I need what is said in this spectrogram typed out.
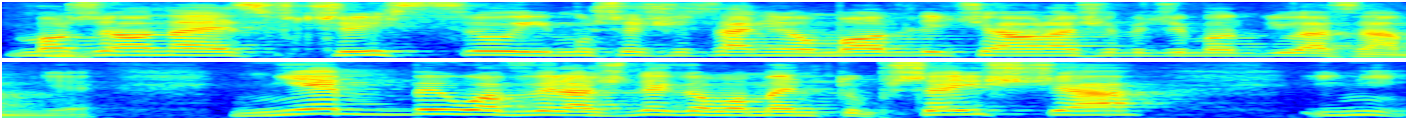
może ona jest w czyśćcu i muszę się za nią modlić, a ona się będzie modliła za mnie. Nie było wyraźnego momentu przejścia i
